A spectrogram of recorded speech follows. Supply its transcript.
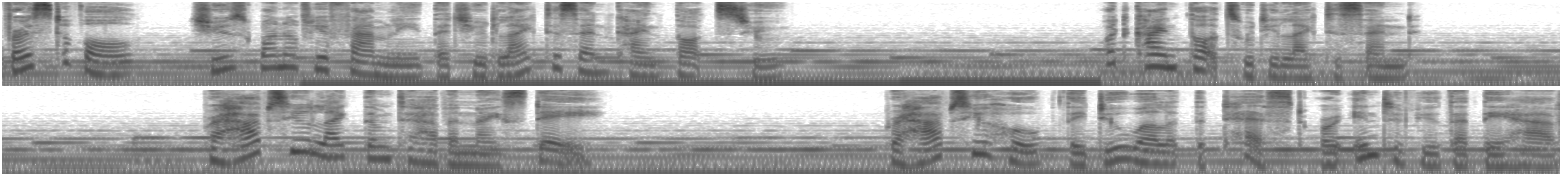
First of all, choose one of your family that you'd like to send kind thoughts to. What kind thoughts would you like to send? Perhaps you like them to have a nice day. Perhaps you hope they do well at the test or interview that they have.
